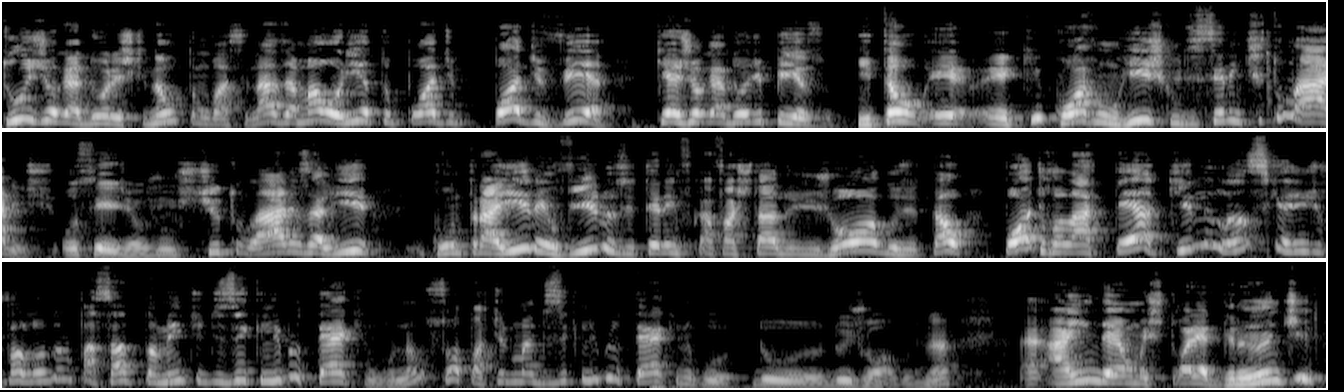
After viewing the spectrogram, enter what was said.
dos jogadores que não estão vacinados, a maioria tu pode, pode ver que é jogador de peso. Então, é, é, que corre um risco de serem titulares. Ou seja, os, os titulares ali contraírem o vírus e terem que ficar afastados de jogos e tal. Pode rolar até aquele lance que a gente falou no ano passado também de desequilíbrio técnico. Não só a partir de um desequilíbrio técnico do, dos jogos. Né? É, ainda é uma história grande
